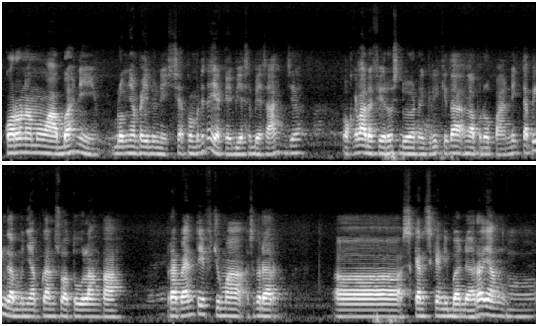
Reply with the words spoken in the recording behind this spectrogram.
corona mau wabah nih belum nyampe Indonesia pemerintah ya kayak biasa-biasa aja oke lah ada virus di luar negeri kita nggak perlu panik tapi nggak menyiapkan suatu langkah preventif cuma sekedar eh, scan-scan di bandara yang Oh,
